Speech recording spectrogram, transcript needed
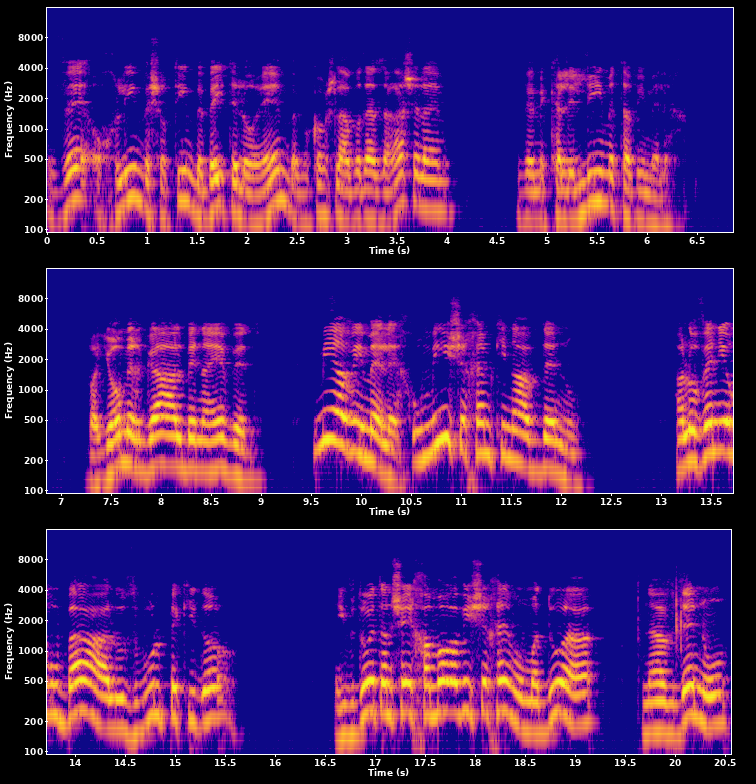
ואוכלים ושותים בבית אלוהיהם, במקום של העבודה הזרה שלהם, ומקללים את אבימלך. ויאמר געל בן העבד, מי אבימלך ומי שכם כי נעבדנו? הלא בן ירובעל וזבול פקידו. עבדו את אנשי חמור אבישכם ומדוע נעבדנו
